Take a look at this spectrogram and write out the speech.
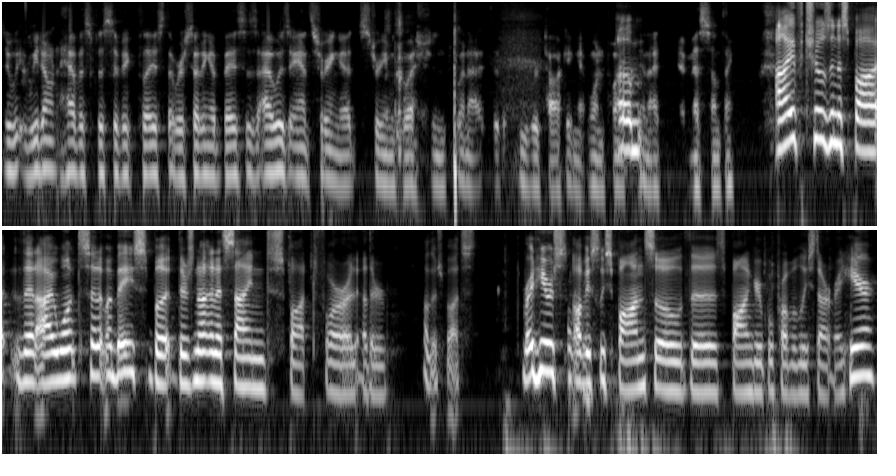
Do we, we don't have a specific place that we're setting up bases? I was answering a stream question when I we were talking at one point, Um, and I, I missed something. I've chosen a spot that I want to set up my base, but there's not an assigned spot for other other spots. Right here is obviously spawn, so the spawn group will probably start right here.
